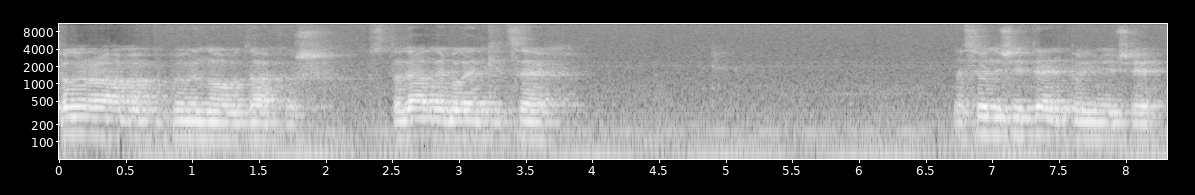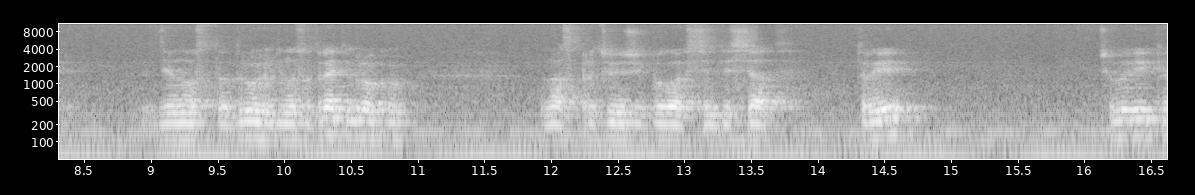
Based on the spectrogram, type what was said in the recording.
пилорама, купили нову також, столярний маленький цех. На сьогоднішній день, порівнюючи з 92-93 роком, у нас працюючих було 73 чоловіка,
